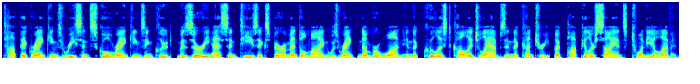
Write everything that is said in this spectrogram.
Topic rankings Recent school rankings include, Missouri S&T's experimental mine was ranked number 1 in the coolest college labs in the country by Popular Science 2011.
